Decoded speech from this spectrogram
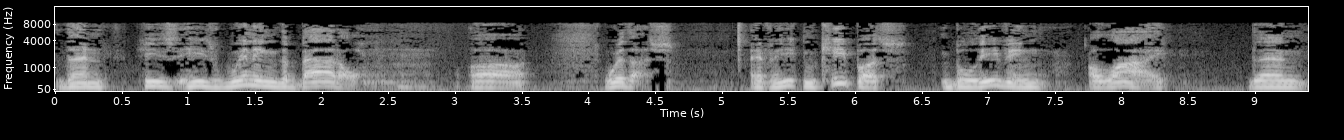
then he's he's winning the battle uh, with us. If he can keep us believing a lie then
